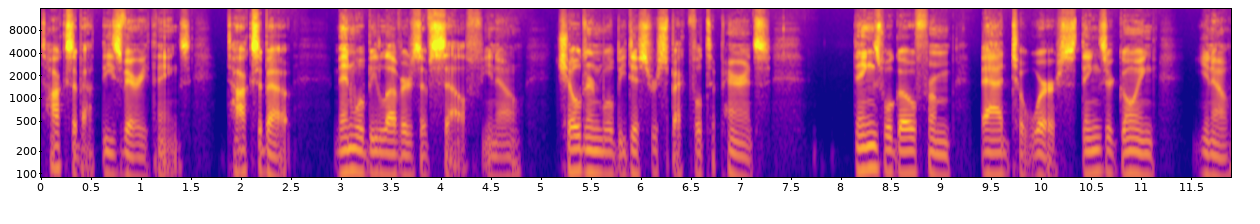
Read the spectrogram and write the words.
talks about these very things. It talks about men will be lovers of self, you know, children will be disrespectful to parents. Things will go from bad to worse. Things are going, you know,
